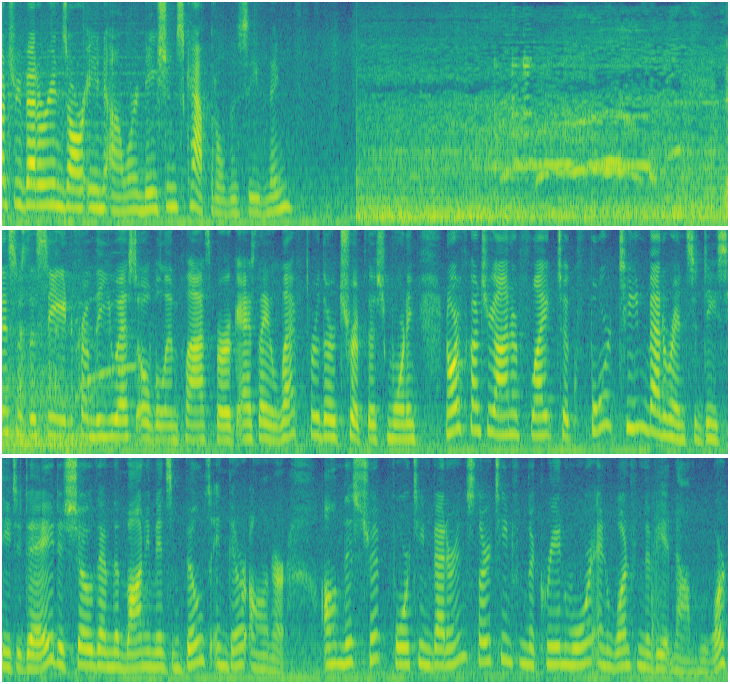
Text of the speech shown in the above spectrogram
Country veterans are in our nation's capital this evening. This was the scene from the U.S. Oval in Plattsburgh as they left for their trip this morning. North Country Honor Flight took 14 veterans to D.C. today to show them the monuments built in their honor. On this trip, 14 veterans, 13 from the Korean War and one from the Vietnam War.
